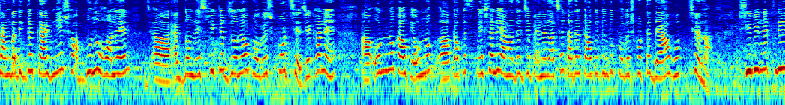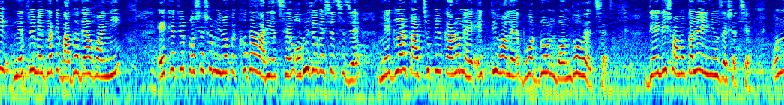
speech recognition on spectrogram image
সাংবাদিকদের কার্ড নিয়ে সবগুলো হলের একদম রেস্ট্রিক্টেড জোনেও প্রবেশ করছে, যেখানে অন্য কাউকে অন্য কাউকে স্পেশালি আমাদের যে প্যানেল আছে, তাদের কাউকে কিন্তু প্রবেশ করতে দেওয়া হচ্ছে না। শিবির নেত্রী নেত্রী মেঘলাকে বাধা দেওয়া হয়নি। এক্ষেত্রে প্রশাসন নিরপেক্ষতা হারিয়েছে। অভিযোগ এসেছে যে মেঘলার কারচুপির কারণে একটি হলে ভোট গ্রহণ বন্ধ হয়েছে। ডেইলি সমকালে এই নিউজ এসেছে। অন্য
